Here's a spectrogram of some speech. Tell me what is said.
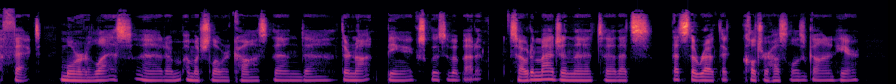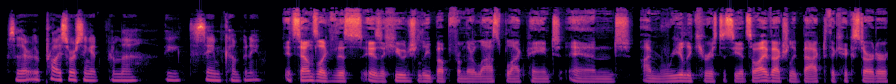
effect, more or less, at a, a much lower cost, and uh, they're not being exclusive about it. So I would imagine that uh, that's that's the route that Culture Hustle has gone here. So they're, they're probably sourcing it from the, the, the same company. It sounds like this is a huge leap up from their last black paint, and I'm really curious to see it. So I've actually backed the Kickstarter.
